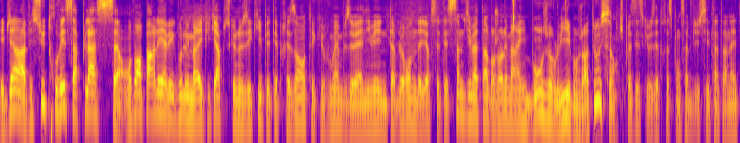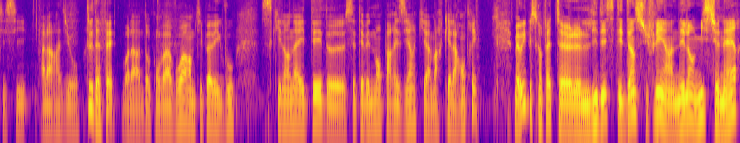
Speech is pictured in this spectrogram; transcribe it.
eh bien, avait su trouver sa place. On va en parler avec vous, Louis-Marie Picard, puisque nos équipes étaient présentes et que vous-même, vous avez animé une table ronde. D'ailleurs, c'était samedi matin. Bonjour, Louis-Marie. Bonjour, Louis, et bonjour à tous. Je précise que vous êtes responsable du site internet ici à la radio. Tout à fait. Voilà, donc on va voir un petit peu avec vous ce qu'il en a été de cet événement parisien qui a marqué la rentrée. Ben oui, parce qu'en fait, euh, l'idée, c'était d'insuffler un élan missionnaire.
